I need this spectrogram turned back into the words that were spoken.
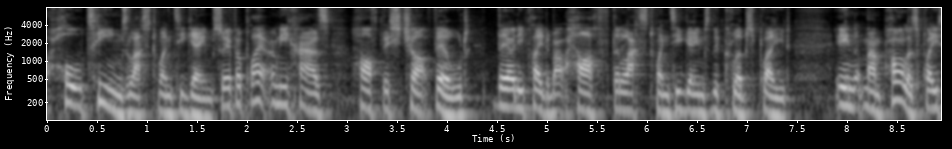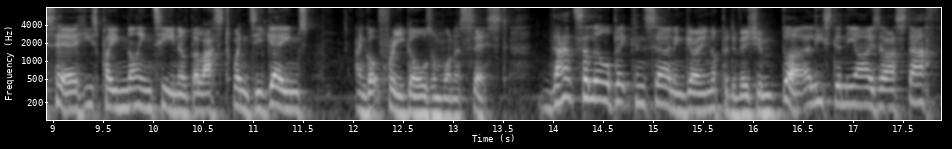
whole team's last 20 games. So if a player only has half this chart filled, they only played about half the last 20 games the club's played. In Mampala's place here, he's played 19 of the last 20 games and got three goals and one assist. That's a little bit concerning going up a division, but at least in the eyes of our staff,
